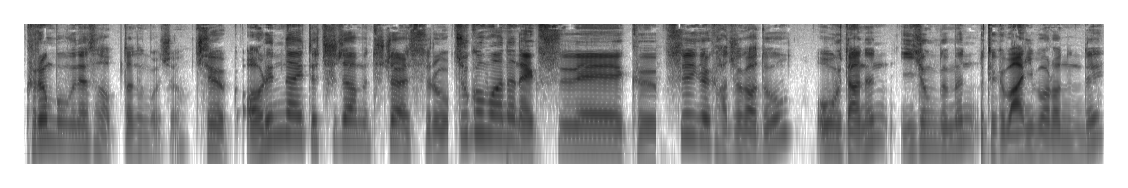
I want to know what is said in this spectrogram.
그런 부분에선 없다는 거죠. 즉, 어린 나이 때 투자하면 투자할수록 조그마한 액수의 그 수익을 가져가도 오 나는 이 정도면 되게 많이 벌었는데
